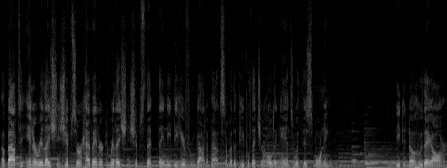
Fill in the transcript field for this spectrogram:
about to enter relationships or have entered relationships that they need to hear from God about. Some of the people that you're holding hands with this morning need to know who they are.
